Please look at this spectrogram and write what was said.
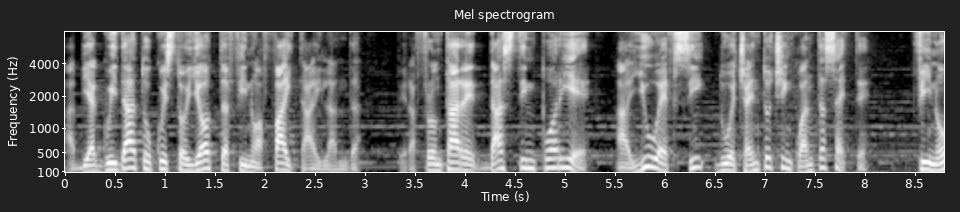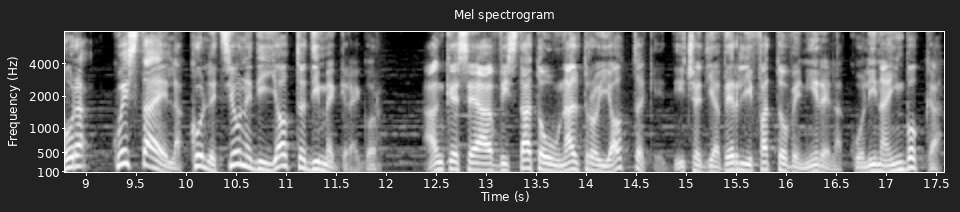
abbia guidato questo yacht fino a Fight Island per affrontare Dustin Poirier a UFC 257. Finora questa è la collezione di yacht di McGregor anche se ha avvistato un altro yacht che dice di avergli fatto venire l'acquolina in bocca.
